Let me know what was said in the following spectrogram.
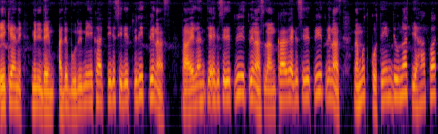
ඒ කියන්නේ මිනි දැන් අද බුරුමේ කට්ටියක සිරිත් විරිත් වෙනස්. තායිලන්තයේ සිරිත් විරිත් වෙනස්. ලංකාවේ සිරිත් විරිත් වෙනස්. නමුත් කොතෙන්දී වුණත් යහපත්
